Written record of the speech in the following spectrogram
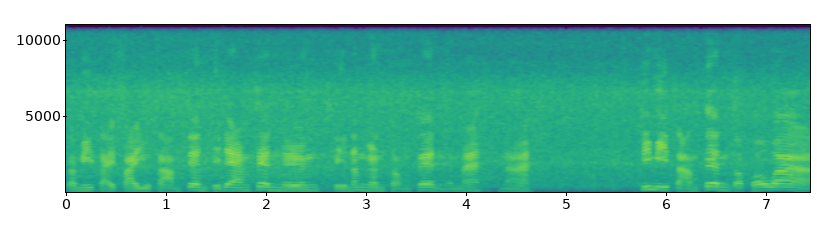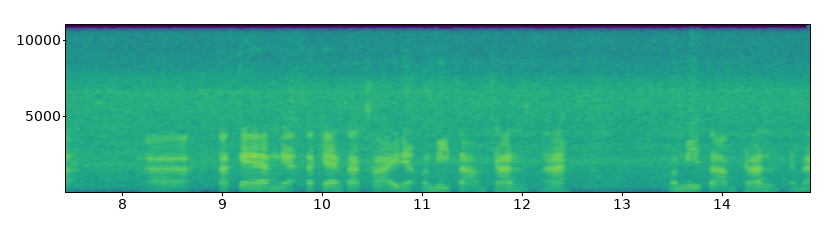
จะมีสายไฟอยู่สามเส้น สีแดงเส้นหนึ่งสีน้ำเงินสองเส้นเห็นไหมนะ ที่มีสามเส้นก็เพราะว่าอ่าตะแกรงเนี่ยตะแกรงตาข่ายเนี่ยมันมีสามชั้นนะ มันมีสามชั้นเห็นไหม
